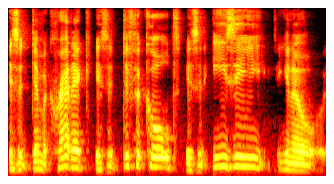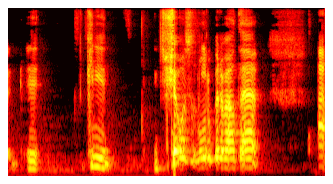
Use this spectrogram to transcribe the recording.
is it democratic? Is it difficult? Is it easy? You know, it, can you show us a little bit about that? Uh,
